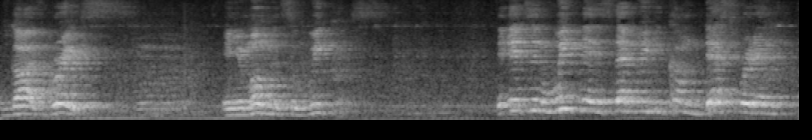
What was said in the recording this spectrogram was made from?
of God's grace in your moments of weakness? It's in weakness that we become desperate and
